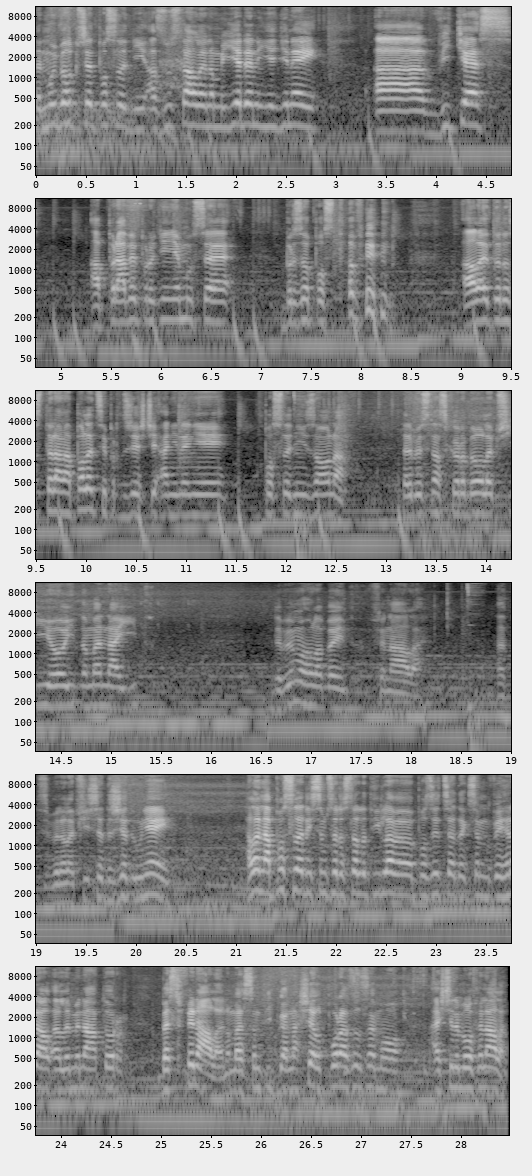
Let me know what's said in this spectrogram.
Ten můj byl předposlední a zůstal jenom jeden jediný uh, vítěz a právě proti němu se brzo postavím. Ale je to dost teda na palici, protože ještě ani není poslední zóna. Tady by snad skoro bylo lepší ho jít na najít. Kde by mohla být v finále? A bude lepší se držet u něj. Hele, naposledy, když jsem se dostal do téhle pozice, tak jsem vyhrál eliminátor bez finále. No já jsem týpka našel, porazil jsem ho a ještě nebylo finále.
